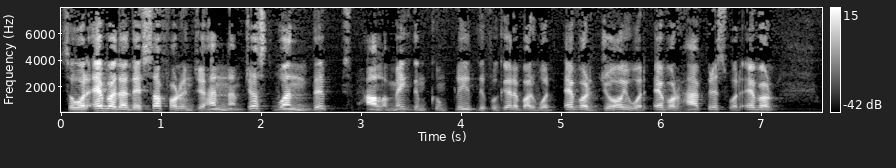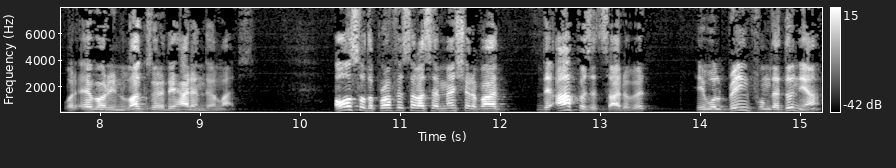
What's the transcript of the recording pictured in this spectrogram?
So whatever that they suffer in Jahannam, just one dip, subhanAllah, make them completely forget about whatever joy, whatever happiness, whatever, whatever in luxury they had in their lives. Also, the Prophet ﷺ mentioned about the opposite side of it. He will bring from the dunya,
